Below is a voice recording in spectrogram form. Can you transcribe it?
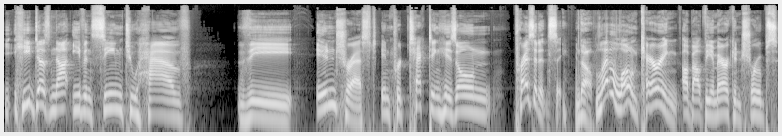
he does not even seem to have the interest in protecting his own presidency. No. Let alone caring about the American troops,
